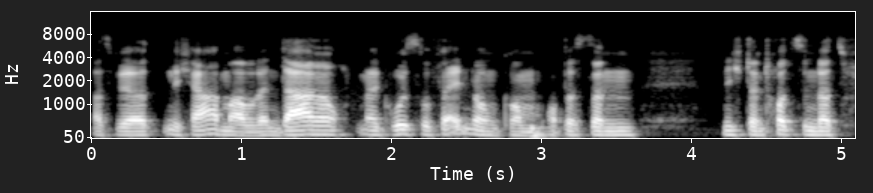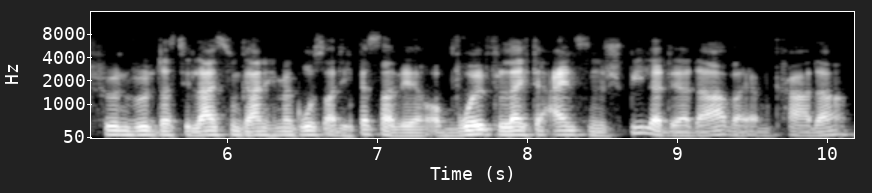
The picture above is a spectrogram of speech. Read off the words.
was wir nicht haben, aber wenn da noch mal größere Veränderungen kommen, ob es dann nicht dann trotzdem dazu führen würde, dass die Leistung gar nicht mehr großartig besser wäre, obwohl vielleicht der einzelne Spieler, der da war im Kader,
